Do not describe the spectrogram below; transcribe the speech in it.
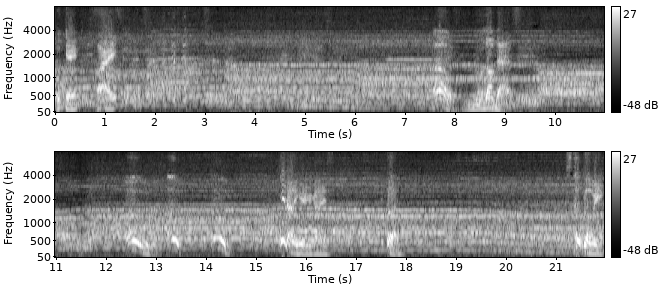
Oh, okay. All right. Oh, love that. Oh, oh, oh. Get out of here, you guys. Still going.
